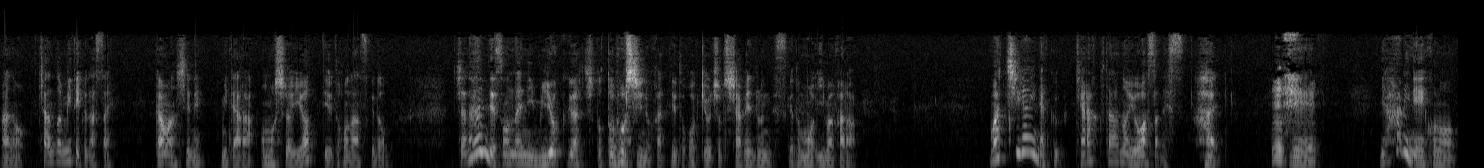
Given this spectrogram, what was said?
あの、ちゃんと見てください。我慢してね、見たら面白いよっていうとこなんですけど、じゃあなんでそんなに魅力がちょっと乏しいのかっていうとこを今日ちょっと喋るんですけども、今から。間違いなくキャラクターの弱さです。はい。で、やはりね、この、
